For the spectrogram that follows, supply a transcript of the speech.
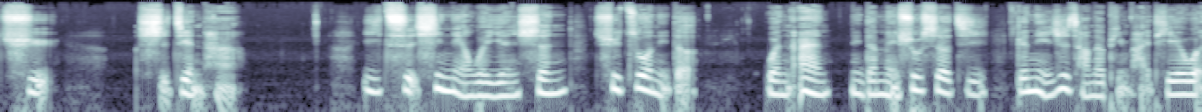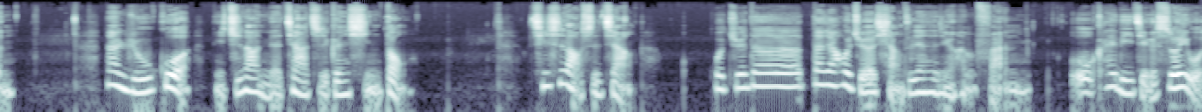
去实践它？以此信念为延伸去做你的文案、你的美术设计，跟你日常的品牌贴文。那如果你知道你的价值跟行动，其实老实讲，我觉得大家会觉得想这件事情很烦，我可以理解。所以我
